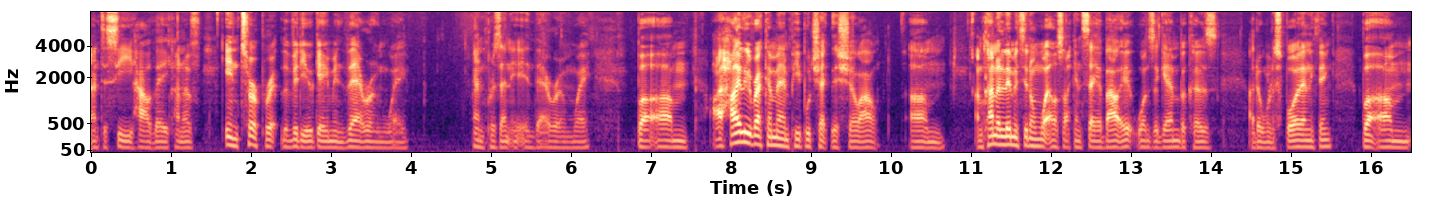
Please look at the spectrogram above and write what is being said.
and to see how they kind of interpret the video game in their own way and present it in their own way. But um, I highly recommend people check this show out. Um, I'm kind of limited on what else I can say about it once again because I don't want to spoil anything. But um,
